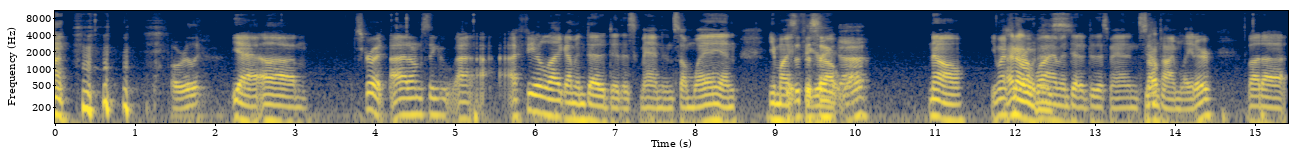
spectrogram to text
song. Oh really? yeah. Um, screw it. I don't think I. I feel like I'm indebted to this man in some way, and you might Is it the figure same out. guy? No, you might I figure know out why is. I'm indebted to this man sometime later. But uh,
